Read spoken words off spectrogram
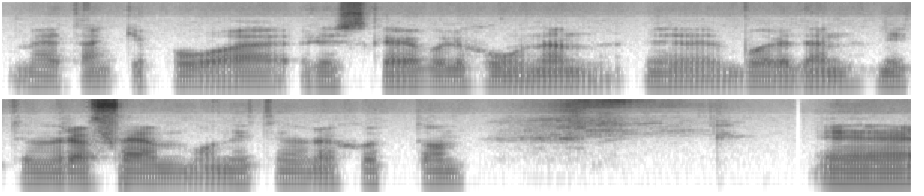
med tanke på eh, ryska revolutionen, eh, både den 1905 och 1917. Eh,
